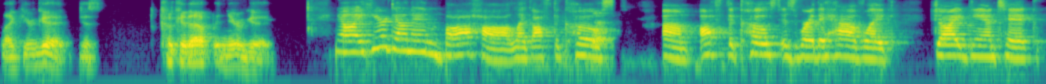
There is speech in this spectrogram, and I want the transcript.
like you're good. Just cook it up, and you're good. Now I hear down in Baja, like off the coast, um, off the coast is where they have like gigantic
